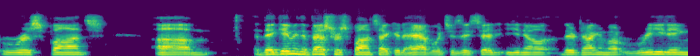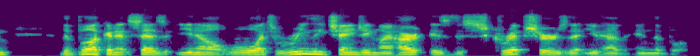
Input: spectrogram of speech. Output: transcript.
response um, they gave me the best response I could have, which is they said, you know, they're talking about reading the book, and it says, you know, what's really changing my heart is the scriptures that you have in the book.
